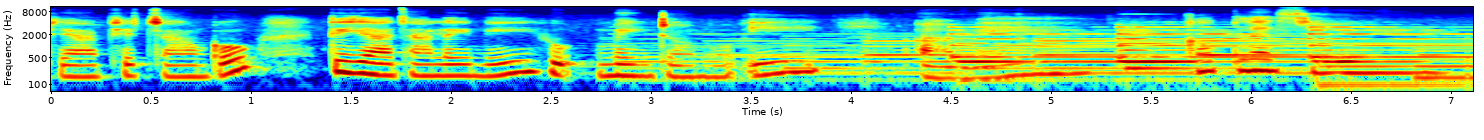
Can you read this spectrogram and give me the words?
ဘုရားဖြစ်ကြောင်းကိုသိရကြလိမ့်မည်ဟုမိန့်တော်မူ၏အာမင် God bless you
